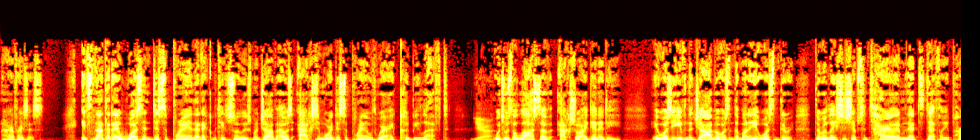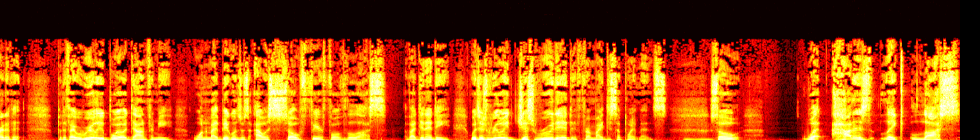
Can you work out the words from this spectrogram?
How do I phrase this? It's not that I wasn't disappointed that I could potentially lose my job. I was actually more disappointed with where I could be left Yeah. which was the loss of actual identity. It wasn't even the job. It wasn't the money. It wasn't the, the relationships entirely. I mean, that's definitely part of it. But if I really boil it down for me, one of my big ones was I was so fearful of the loss of identity, which is really just rooted from my disappointments. Mm-hmm. So what, how does like loss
